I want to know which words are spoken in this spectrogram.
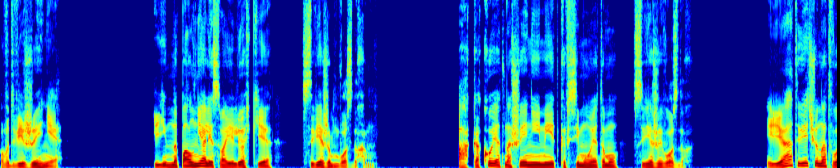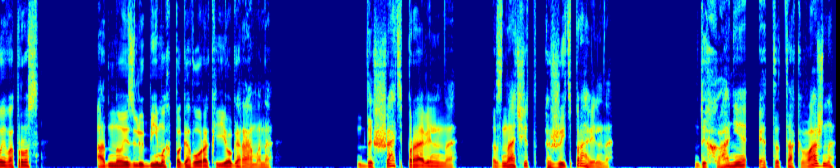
в движение и наполняли свои легкие свежим воздухом. А какое отношение имеет ко всему этому свежий воздух? Я отвечу на твой вопрос одной из любимых поговорок йога Рамана. Дышать правильно значит жить правильно. Дыхание — это так важно?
